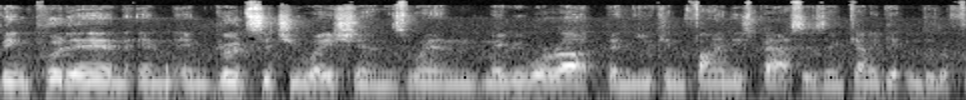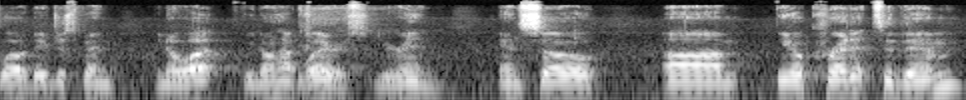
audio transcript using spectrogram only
being put in, in in good situations when maybe we're up and you can find these passes and kind of get into the flow. They've just been, you know what, we don't have players, you're in, and so um, you know, credit to them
